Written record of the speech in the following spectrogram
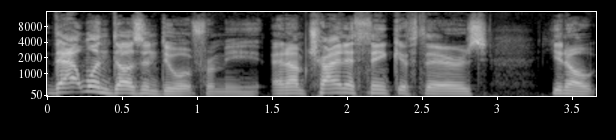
that one doesn't do it for me, and I'm trying to think if there's, you know,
